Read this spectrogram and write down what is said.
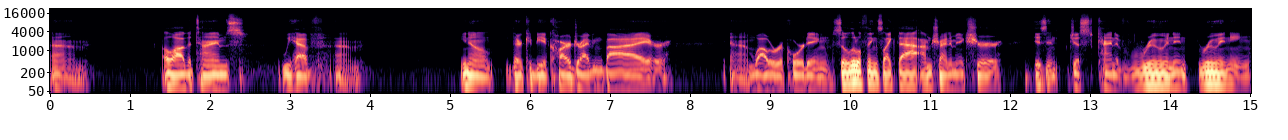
um, a lot of the times we have um, you know there could be a car driving by or um, while we're recording. So little things like that, I'm trying to make sure isn't just kind of ruining ruining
